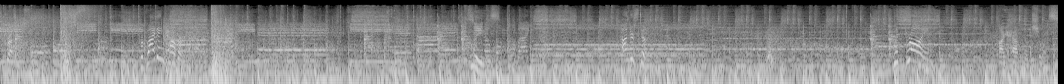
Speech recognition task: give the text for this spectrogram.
Here's a. Providing cover. Please. Understood. Withdrawing. I have no choice.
